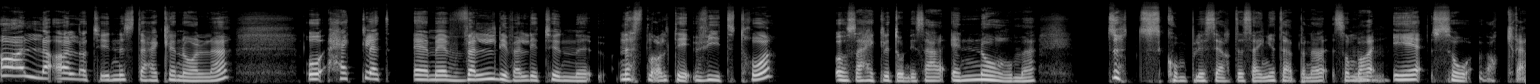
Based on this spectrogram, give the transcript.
aller, aller tynneste heklenålene. Og heklet eh, med veldig, veldig tynn, nesten alltid hvit tråd. Og så heklet hun disse her enorme, dødskompliserte sengeteppene som bare er så vakre.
